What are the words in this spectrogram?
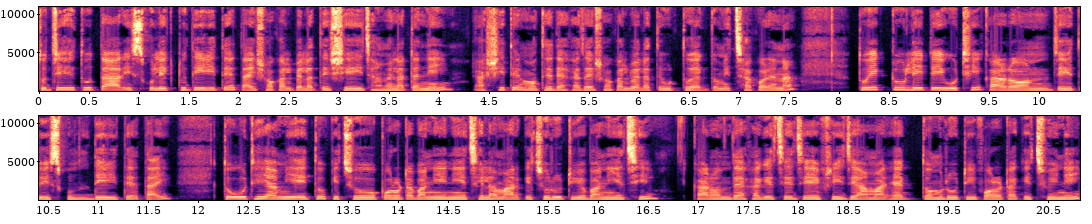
তো যেহেতু তার স্কুলে একটু দেরিতে, তাই সকালবেলাতে সেই ঝামেলাটা নেই। আর শীতের মধ্যে দেখা যায় সকালবেলাতে উঠতেও একদম ইচ্ছা করে না। তো একটু লেটেই উঠি, কারণ যেহেতু স্কুল দেরিতে, তাই। তো উঠে আমি এই তো কিছু পরোটা বানিয়ে নিয়েছিলাম আর কিছু রুটিও বানিয়েছি। কারণ দেখা গেছে যে ফ্রিজে আমার একদম রুটি পরোটা কিছুই নেই।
